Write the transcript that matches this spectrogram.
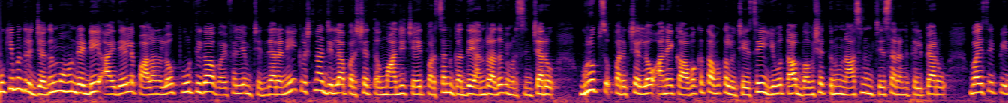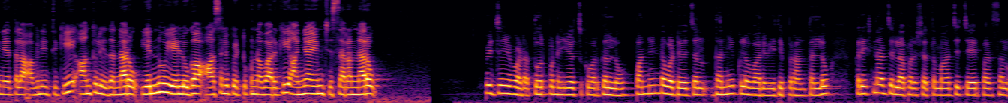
ముఖ్యమంత్రి జగన్మోహన్ రెడ్డి ఐదేళ్ళ పాలనలో పూర్తిగా వైఫల్యం చెందారని కృష్ణా జిల్లా పరిషత్ మాజీ చైర్పర్సన్ గద్దె అనురాధ విమర్శించారు. గ్రూప్స్ పరీక్షల్లో అనేక అవకతవకలు చేసి యువత భవిష్యత్తును నాశనం చేశారని తెలిపారు. వైసీపీ నేతల అవినీతికి అంతులేదన్నారు ఎన్నో ఏళ్ళుగా ఆశలు పెట్టుకున్న వారికి అన్యాయం చేశారన్నారు. విజయవాడ తూర్పు నియోజకవర్గంలో పన్నెండవ డివిజన్ ధనికుల వారి వీధి ప్రాంతంలో కృష్ణా జిల్లా పరిషత్ మాజీ చైర్పర్సన్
